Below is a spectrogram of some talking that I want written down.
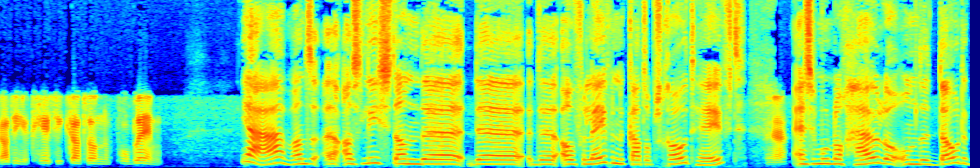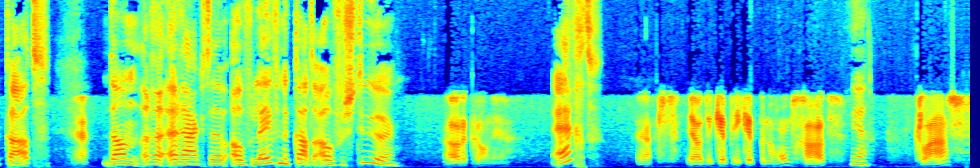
Ja, die, heeft die kat dan een probleem? Ja want eh, als Lies dan de, de, de overlevende kat op schoot heeft... Ja. en ze moet nog huilen om de dode kat... Ja. dan ra- raakt de overlevende kat overstuur. Oh, dat kan, ja. Echt? Ja, ja want ik heb, ik heb een hond gehad, Ja. Klaas.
